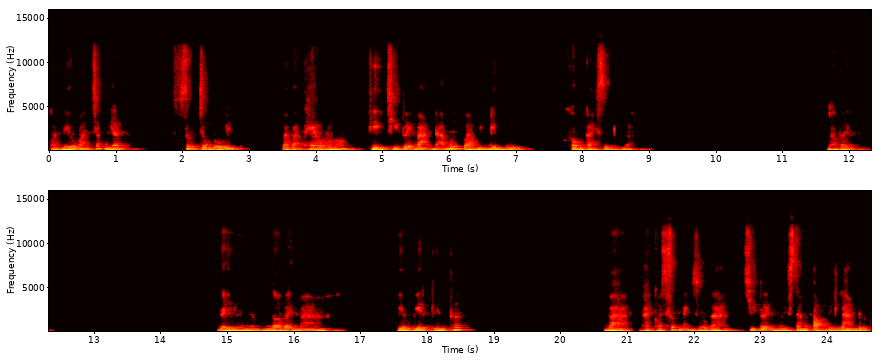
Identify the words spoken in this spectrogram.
Còn nếu bạn chấp nhận sự chống đối và bạn theo nó, thì trí tuệ bạn đã bước vào những điểm mù, không cải sửa được nữa. Là vậy đây do vậy mà hiểu biết kiến thức và phải có sức mạnh yoga, trí tuệ mới sáng tỏ để làm được.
